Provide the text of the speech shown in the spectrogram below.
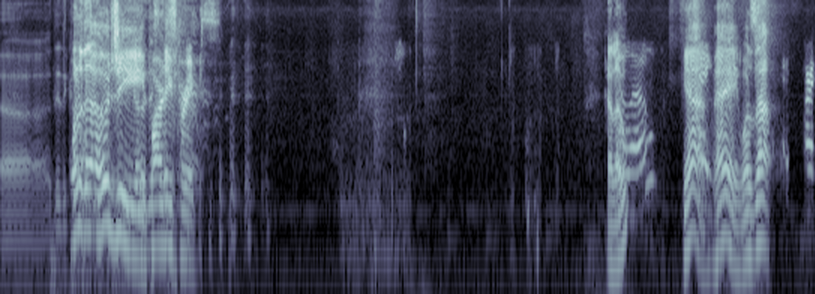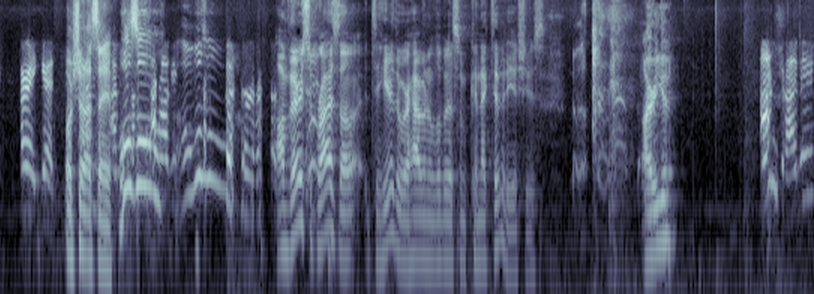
Uh, did the One of the OG you know party is? freaks. Hello? Hello. Yeah. Hey. Hey, what's up? All right. All right. Good. Or should I say, I'm, what's I'm, up? having- Oh, I'm very surprised though to hear that we're having a little bit of some connectivity issues. Are you? I'm driving,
